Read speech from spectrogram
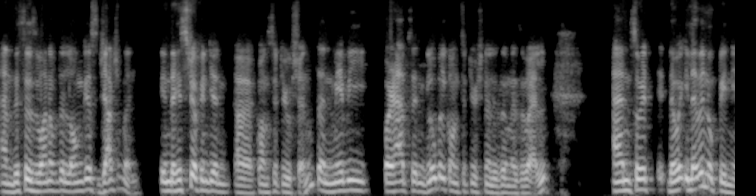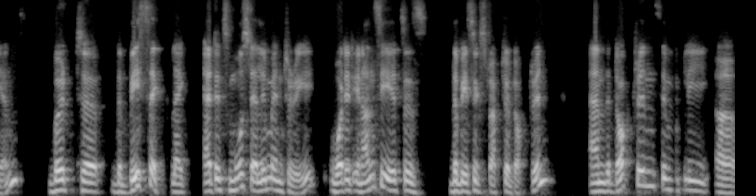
And this is one of the longest judgments in the history of Indian uh, constitutions, and maybe perhaps in global constitutionalism as well. And so it, there were 11 opinions, but uh, the basic, like at its most elementary, what it enunciates is the basic structure doctrine. And the doctrine simply uh,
